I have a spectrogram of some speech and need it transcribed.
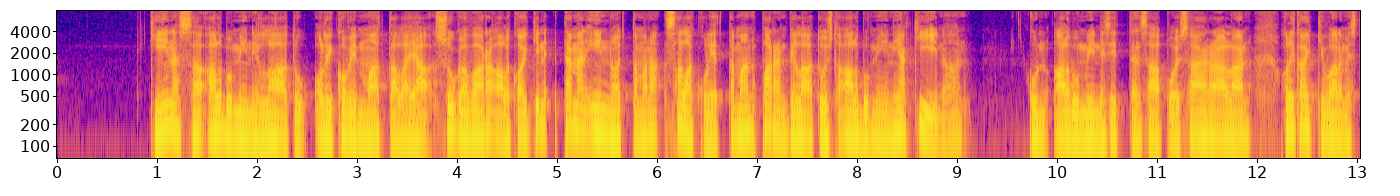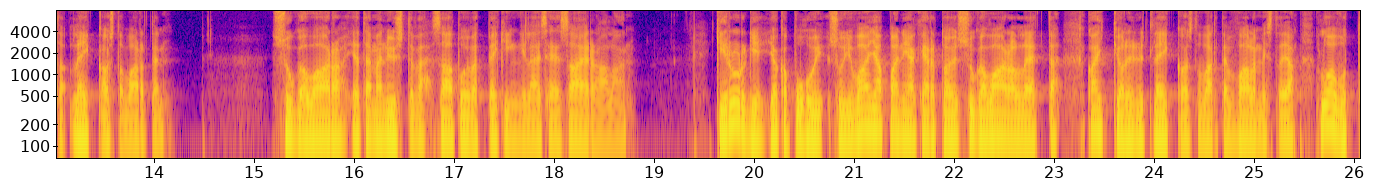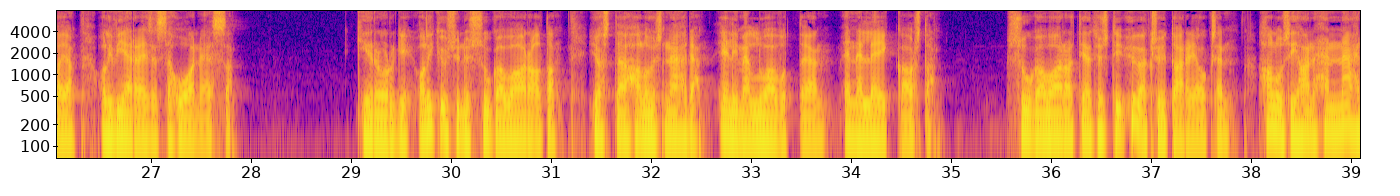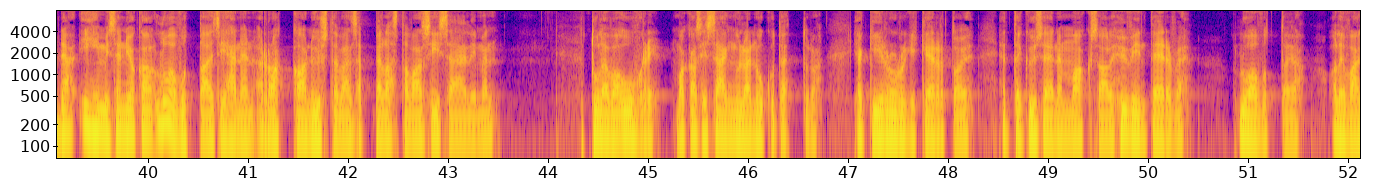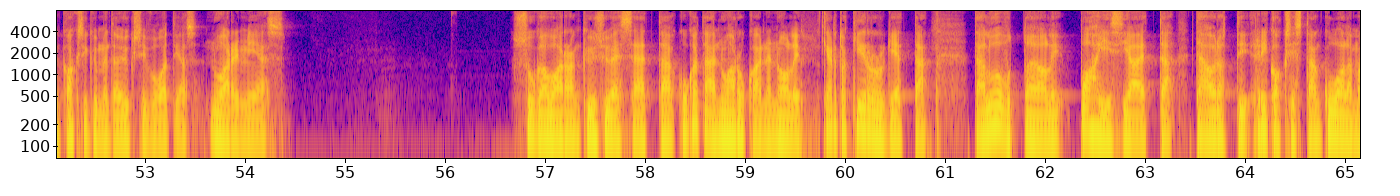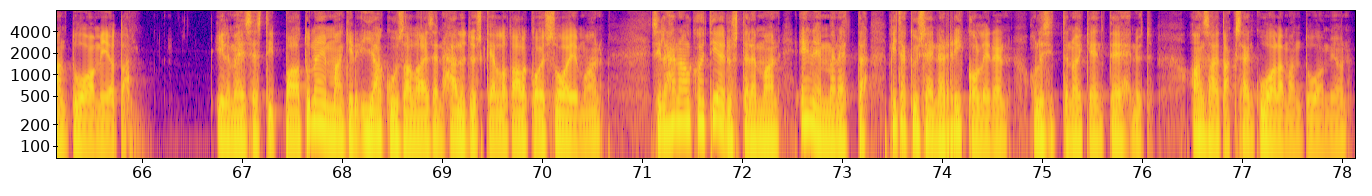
Kiinassa albumiinin laatu oli kovin matala ja Sugavara alkoikin tämän innoittamana salakuljettamaan parempilaatuista albumiinia Kiinaan – kun albumiini sitten saapui sairaalaan, oli kaikki valmista leikkausta varten. Sugawara ja tämän ystävä saapuivat pekingiläiseen sairaalaan. Kirurgi, joka puhui sujuvaa japania, kertoi Sugawaralle, että kaikki oli nyt leikkausta varten valmista ja luovuttaja oli viereisessä huoneessa. Kirurgi oli kysynyt Sugawaralta, jos tämä haluaisi nähdä elimen luovuttajan ennen leikkausta – Sugawara tietysti hyväksyi tarjouksen. Halusihan hän nähdä ihmisen, joka luovuttaisi hänen rakkaan ystävänsä pelastavan sisäelimen. Tuleva uhri makasi sängyllä nukutettuna ja kirurgi kertoi, että kyseinen maksa oli hyvin terve. Luovuttaja oli vain 21-vuotias nuori mies. Sugawaran kysyessä, että kuka tämä nuorukainen oli, kertoi kirurgi, että tämä luovuttaja oli pahis ja että tämä odotti rikoksistaan kuolemantuomiota. Ilmeisesti paatuneimmankin jakusalaisen hälytyskellot alkoi soimaan, sillä hän alkoi tiedustelemaan enemmän, että mitä kyseinen rikollinen oli sitten oikein tehnyt ansaitakseen kuolemantuomion.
